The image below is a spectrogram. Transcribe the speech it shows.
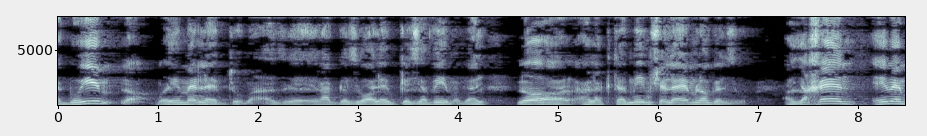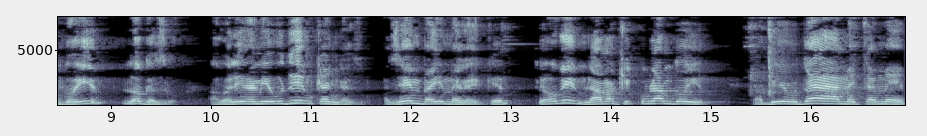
הגויים, לא, גויים אין להם טומאה, אז רק גזרו עליהם כזבים, אבל לא, על הכתמים שלהם לא גזרו. אז לכן, אם הם גויים, לא גזרו. אבל אם הם יהודים, כן גזרו. אז אם באים מרקם, טהורים, למה? כי כולם גויים. רבי יהודה מטמא,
